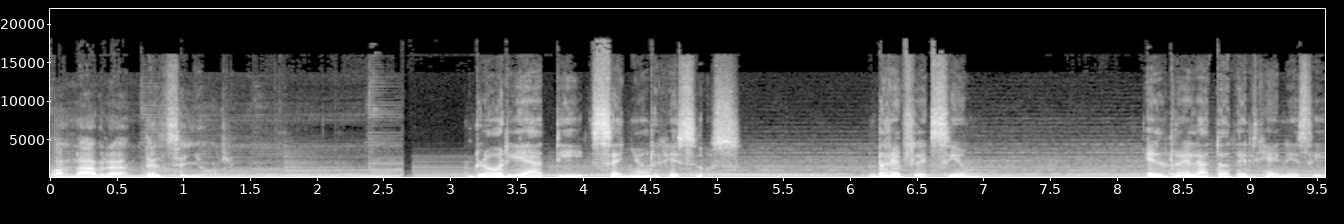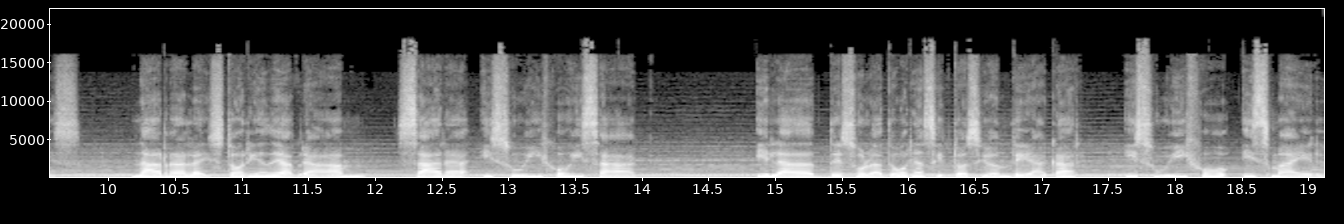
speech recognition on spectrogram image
Palabra del Señor. Gloria a ti, Señor Jesús. Reflexión. El relato del Génesis narra la historia de Abraham, Sara y su hijo Isaac, y la desoladora situación de Agar y su hijo Ismael.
